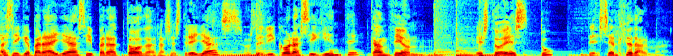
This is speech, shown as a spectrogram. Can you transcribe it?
Así que para ellas y para todas las estrellas os dedico la siguiente canción. Esto es Tú, de Sergio Dalma.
